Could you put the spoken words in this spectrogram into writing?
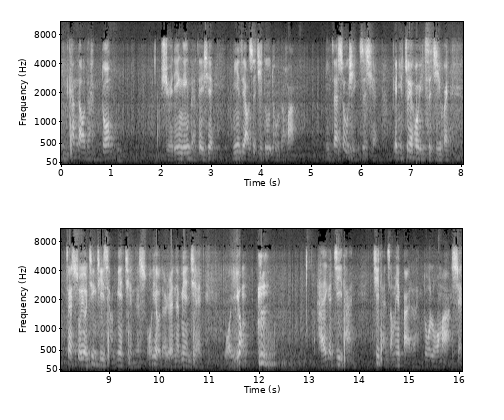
你看到的很多血淋淋的这些，你只要是基督徒的话。你在受刑之前，给你最后一次机会，在所有竞技场面前的所有的人的面前，我用 还有一个祭坛，祭坛上面摆了很多罗马神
